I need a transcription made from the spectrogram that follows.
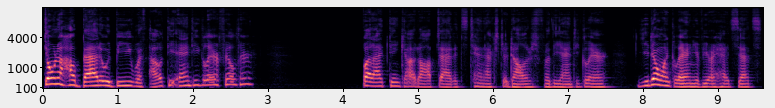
Don't know how bad it would be without the anti-glare filter, but I think I'd opt that it's 10 extra dollars for the anti-glare. You don't want glare in your VR headsets,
